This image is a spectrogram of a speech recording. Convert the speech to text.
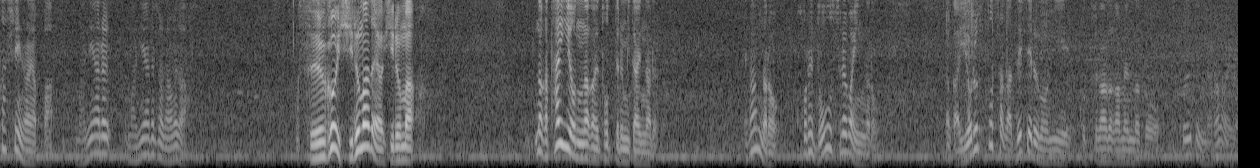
難しいなやっぱ。マニュアルマニュアルじゃダメだ。すごい昼間だよ昼間。なんか太陽の中で撮ってるみたいになる。えなんだろう。これどうすればいいんだろう。なんか夜っぽさが出てるのにこっち側の画面だとそういう風にならないな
